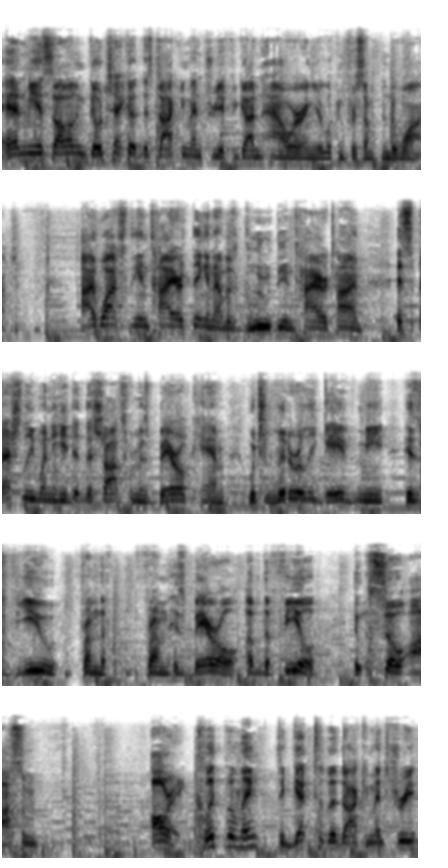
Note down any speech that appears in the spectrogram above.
and me a solid and go check out this documentary if you got an hour and you're looking for something to watch. I watched the entire thing and I was glued the entire time, especially when he did the shots from his barrel cam, which literally gave me his view from the from his barrel of the field. It was so awesome. All right, click the link to get to the documentary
